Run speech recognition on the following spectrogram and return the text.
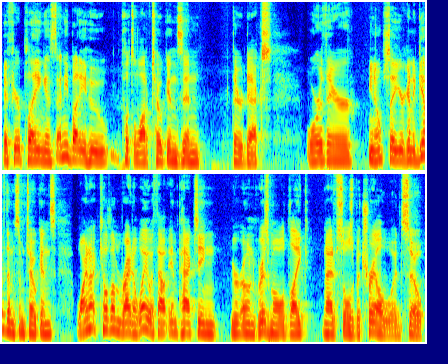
if you're playing against anybody who puts a lot of tokens in their decks, or they're you know say you're going to give them some tokens, why not kill them right away without impacting your own Grismold like Night of Souls' Betrayal would? So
